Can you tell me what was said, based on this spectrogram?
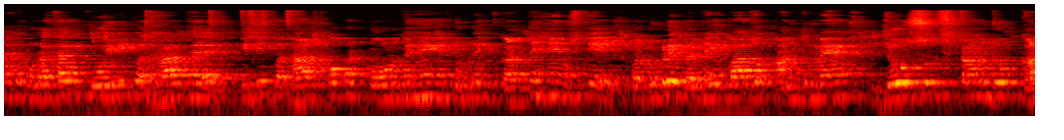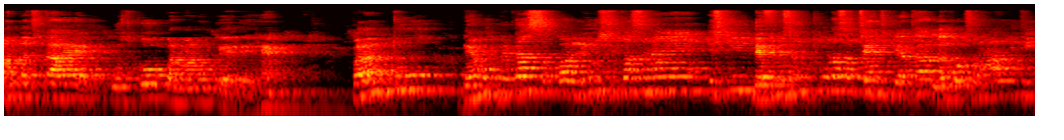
ने तो बोला था कि कोई भी पदार्थ है, किसी पदार्थ को अगर तोड़ते हैं या टुकड़े करते हैं उसके और टुकड़े करने के बाद जो अंत में जो सूक्ष्मतम जो कण बचता है, उसको परमाणु कहते हैं। परंतु डेमोक्रेटस और ल्यूसिफस ने इसकी डेफिनेशन थोड़ा सा चेंज किया था, लगभग समान ही थी।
